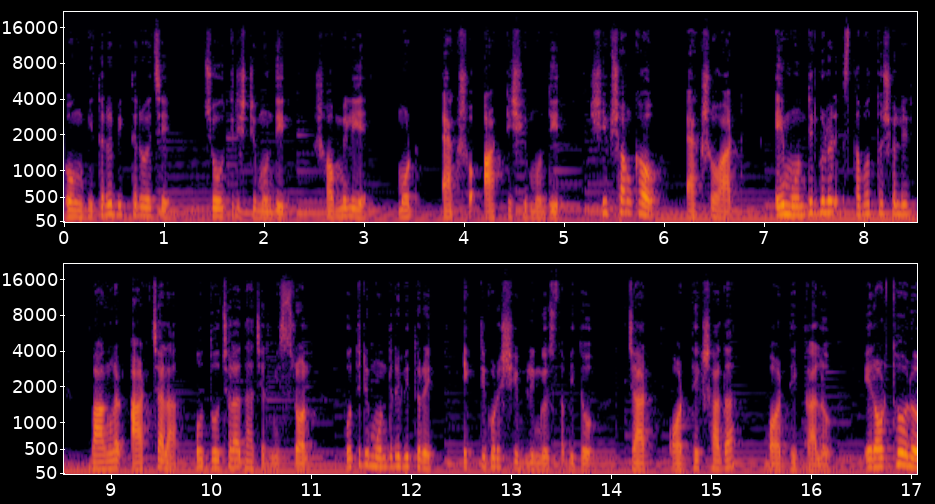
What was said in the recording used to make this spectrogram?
এবং ভিতরের বৃত্তে রয়েছে চৌত্রিশটি মন্দির। সব মিলিয়ে মোট একশো আটটি শিব মন্দির। শিব সংখ্যাও একশো আট। এই মন্দিরগুলোর স্থাপত্যশৈলীর বাংলার আটচালা ও দোচালা ধাঁচের মিশ্রণ। প্রতিটি মন্দিরের ভিতরে একটি করে শিবলিঙ্গ স্থাপিত, যার অর্ধেক সাদা, অর্ধেক কালো। এর অর্থ হলো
